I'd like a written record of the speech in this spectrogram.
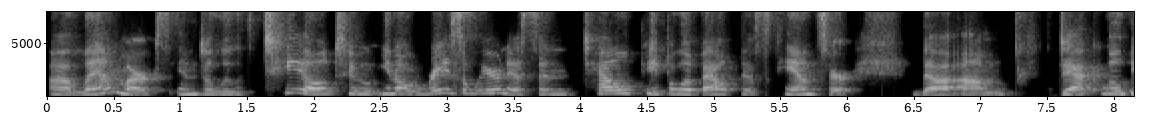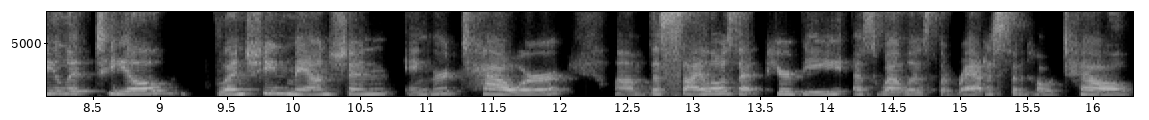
uh, landmarks in Duluth Teal to, you know, raise awareness and tell people about this cancer. The um, DECC will be lit teal. Glensheen Mansion, Enger Tower, um, the silos at Pier B, as well as the Radisson Hotel.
